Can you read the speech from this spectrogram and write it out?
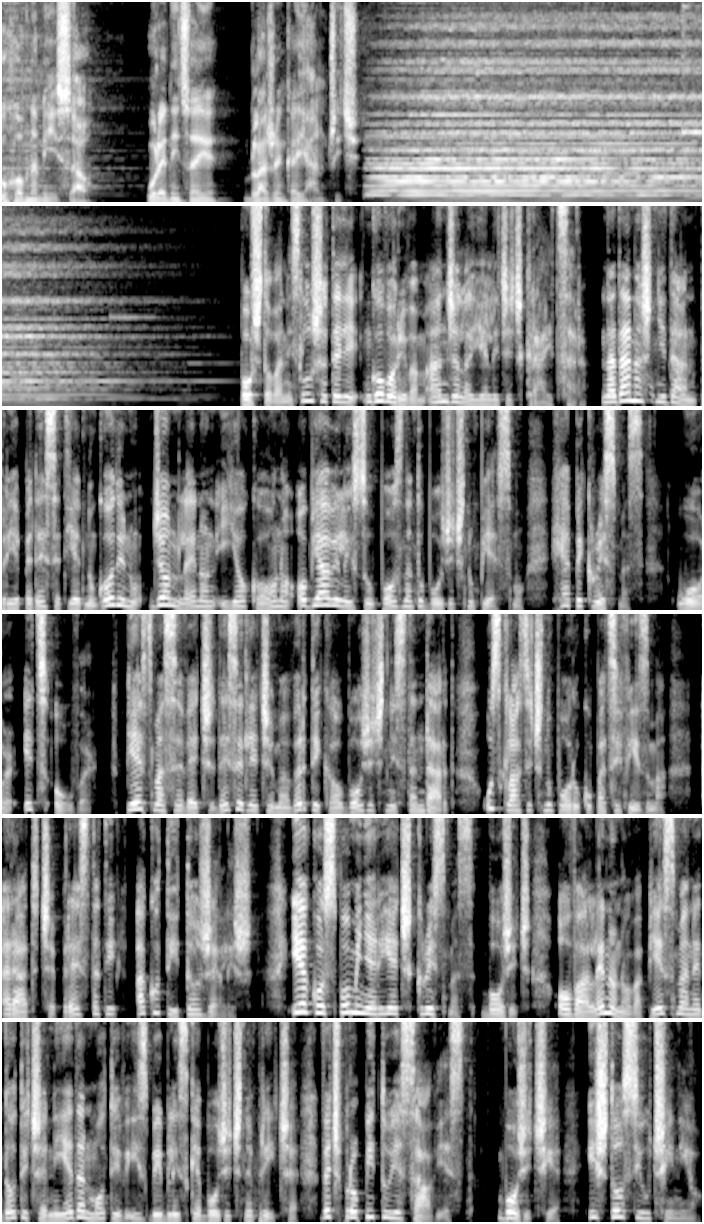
Duhovna misao. Urednica je Blaženka Jančić. Poštovani slušatelji, govori vam Anđela Jeličić-Krajcar. Na današnji dan prije 51 godinu John Lennon i Yoko Ono objavili su poznatu božićnu pjesmu Happy Christmas, War It's Over. Pjesma se već desetljećima vrti kao božićni standard uz klasičnu poruku pacifizma. Rat će prestati ako ti to želiš. Iako spominje riječ Christmas, Božić, ova Lennonova pjesma ne dotiče ni jedan motiv iz biblijske božićne priče, već propituje savjest. Božić je i što si učinio?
